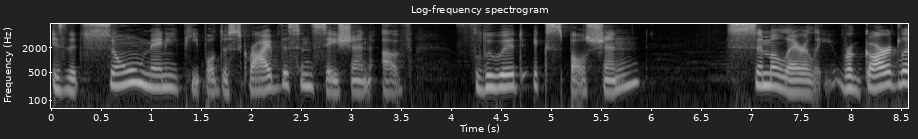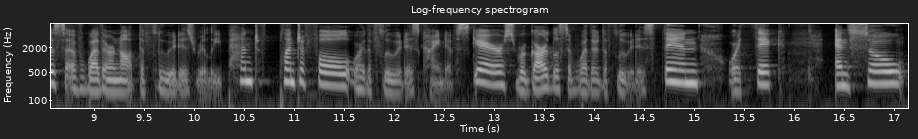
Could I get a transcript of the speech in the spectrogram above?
is that so many people describe the sensation of fluid expulsion similarly, regardless of whether or not the fluid is really plentiful or the fluid is kind of scarce, regardless of whether the fluid is thin or thick. And so,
